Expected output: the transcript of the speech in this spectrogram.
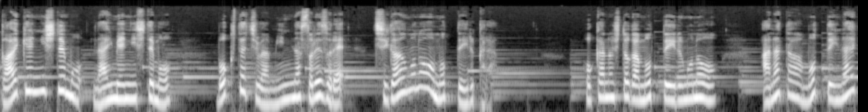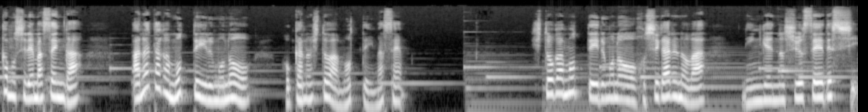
外見にしても内面にしても僕たちはみんなそれぞれ違うものを持っているから。他の人が持っているものをあなたは持っていないかもしれませんが、あなたが持っているものを他の人は持っていません。人が持っているものを欲しがるのは人間の習性ですし、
